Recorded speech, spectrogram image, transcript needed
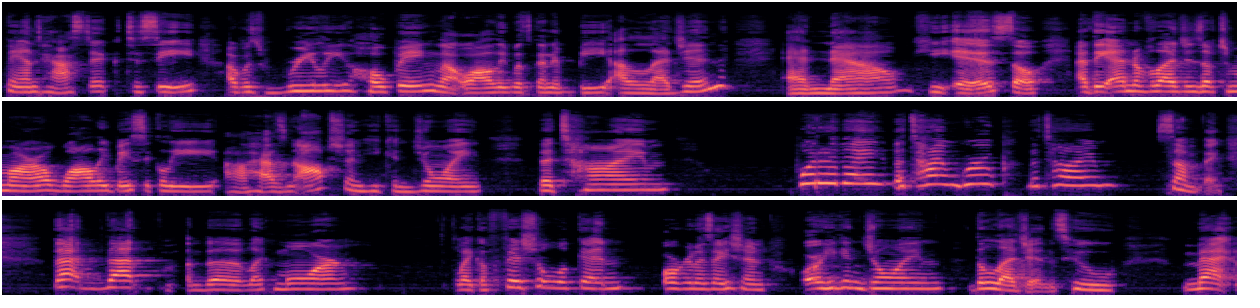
fantastic to see. I was really hoping that Wally was going to be a legend, and now he is. So at the end of Legends of Tomorrow, Wally basically uh, has an option. He can join the time. What are they? The time group? The time something. That that the like more like official looking organization, or he can join the legends who met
